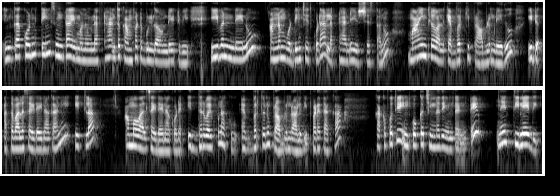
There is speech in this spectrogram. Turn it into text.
ఇంకా కొన్ని థింగ్స్ ఉంటాయి మనం లెఫ్ట్ హ్యాండ్తో కంఫర్టబుల్గా ఉండేటివి. ఈవెన్ నేను అన్నం వడ్డించేది కూడా లెఫ్ట్ హ్యాండే యూజ్ చేస్తాను. మా ఇంట్లో వాళ్ళకి ఎవరికి ప్రాబ్లం లేదు. ఇటు అత్త వాళ్ళ సైడ్ అయినా కానీ ఇట్లా అమ్మ వాళ్ళ సైడ్ అయినా కూడా. ఇద్దరు వైపు నాకు ఎవరితోనూ ప్రాబ్లం రాలేదు ఇప్పటిదాకా. కాకపోతే ఇంకొక చిన్నది ఏంటంటే నేను తినేది.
